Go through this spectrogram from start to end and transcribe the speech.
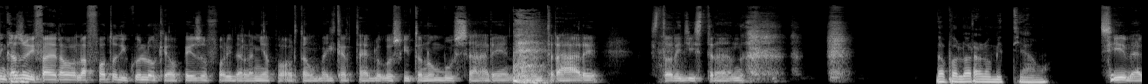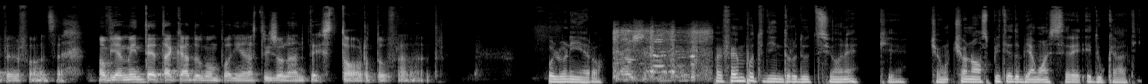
in caso vi farò la foto di quello che ho appeso fuori dalla mia porta, un bel cartello con scritto non bussare, non entrare, sto registrando. Dopo allora lo mettiamo. Sì, beh, per forza. Ovviamente attaccato con un po' di nastro isolante, storto fra l'altro. Pollo nero. Poi fai un po' di introduzione, che c'è un, c'è un ospite e dobbiamo essere educati.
